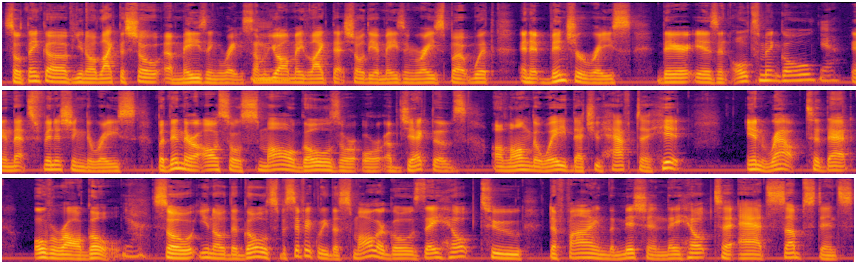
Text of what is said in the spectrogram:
So think of, you know, like the show Amazing Race. Some of y'all mm-hmm. may like that show, The Amazing Race, but with an adventure race, there is an ultimate goal, Yeah. and that's finishing the race. But then there are also small goals or, or objectives along the way that you have to hit en route to that overall goal. Yeah. So, you know, the goals, specifically the smaller goals, they help to define the mission. They help to add substance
